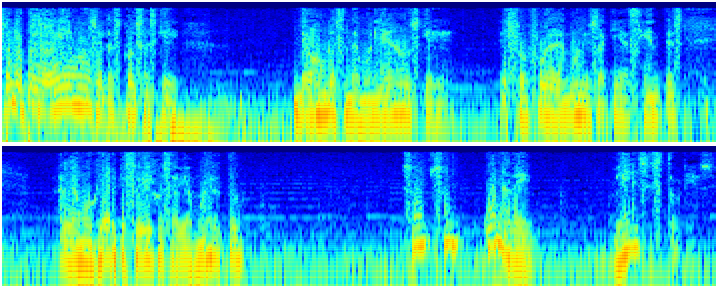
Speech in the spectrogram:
Solo leemos de las cosas que de hombres endemoniados que echó fuera demonios a aquellas gentes, a la mujer que su hijo se había muerto. Son, son una de miles historias.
